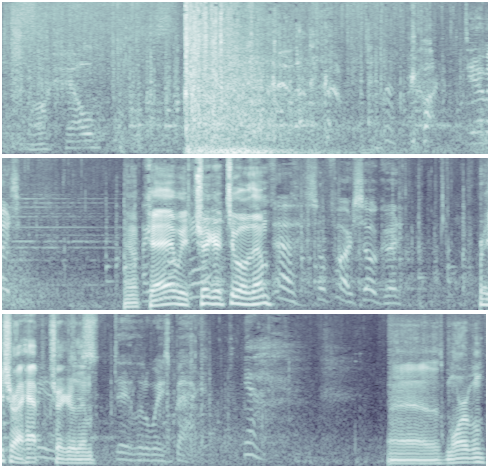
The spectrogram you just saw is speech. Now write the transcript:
Oh, hell. Damn it. Okay, we've okay? triggered two of them. Uh, so far, so good. Pretty sure I have to trigger them. just Stay a little ways back. Yeah. Uh, there's more of them.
